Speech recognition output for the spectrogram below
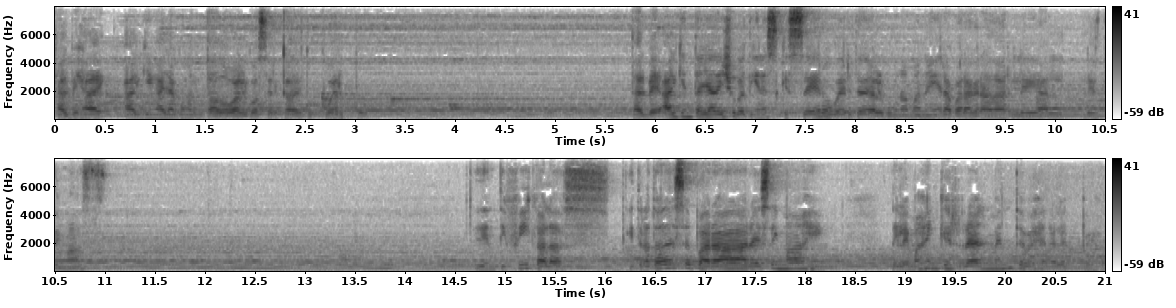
Tal vez alguien haya comentado algo acerca de tu cuerpo Tal vez alguien te haya dicho que tienes que ser o verte de alguna manera para agradarle a los demás. Identifícalas y trata de separar esa imagen de la imagen que realmente ves en el espejo.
